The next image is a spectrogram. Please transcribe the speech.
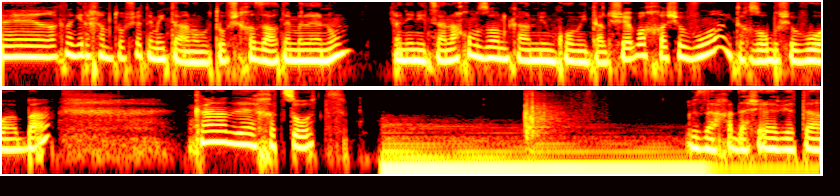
אה, רק נגיד לכם טוב שאתם איתנו וטוב שחזרתם אלינו. אני ניצן נחומזון כאן במקום מיטל שבח השבוע, היא תחזור בשבוע הבא. כאן עד חצות. וזה החדש של אביתר.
